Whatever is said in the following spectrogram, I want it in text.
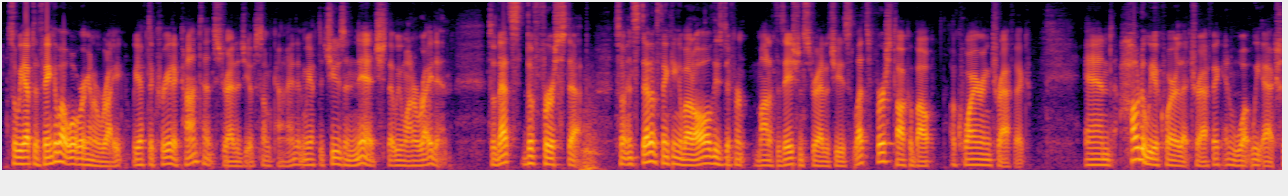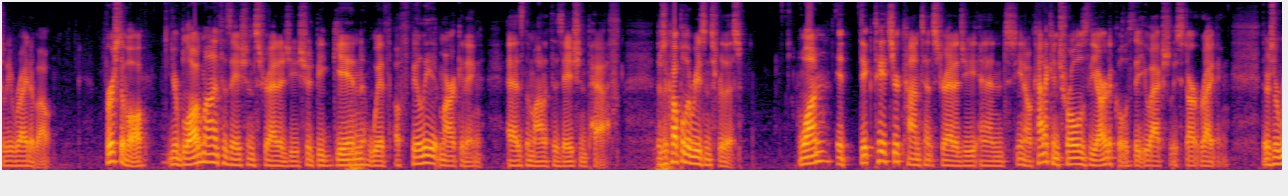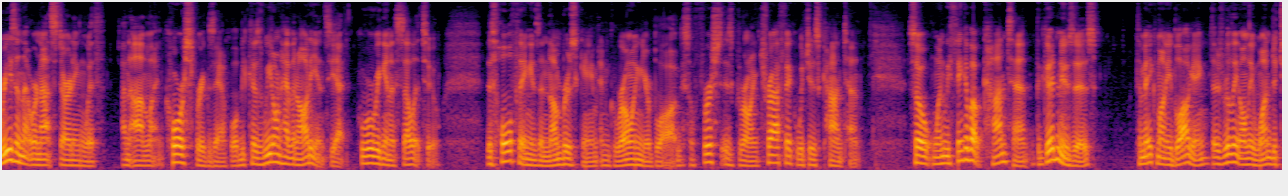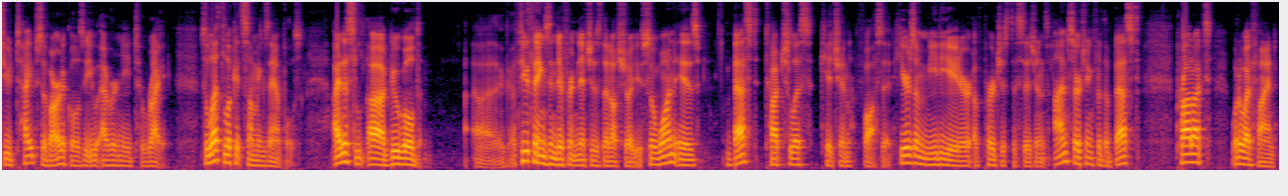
So we have to think about what we're going to write. We have to create a content strategy of some kind, and we have to choose a niche that we want to write in. So that's the first step. So instead of thinking about all these different monetization strategies, let's first talk about acquiring traffic and how do we acquire that traffic and what we actually write about. First of all, your blog monetization strategy should begin with affiliate marketing as the monetization path. There's a couple of reasons for this. One, it dictates your content strategy and, you know, kind of controls the articles that you actually start writing. There's a reason that we're not starting with an online course, for example, because we don't have an audience yet. Who are we going to sell it to? This whole thing is a numbers game and growing your blog. So first is growing traffic, which is content. So when we think about content, the good news is to make money blogging, there's really only one to two types of articles that you ever need to write. So let's look at some examples. I just uh, Googled uh, a few things in different niches that I'll show you. So one is best touchless kitchen faucet. Here's a mediator of purchase decisions. I'm searching for the best product what do I find?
